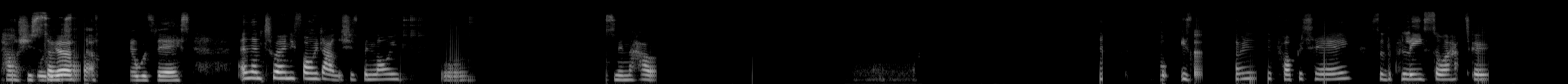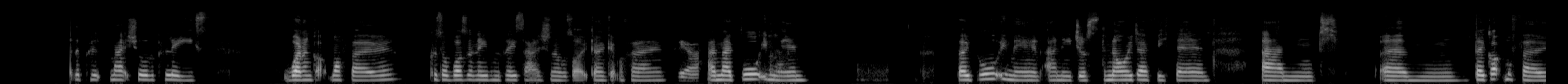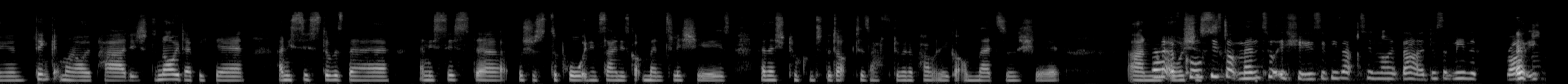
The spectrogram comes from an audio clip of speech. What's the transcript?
how she's Well, so yeah. to deal with this, and then to only find out that she's been lying to us in the house. But he's got property, so the police. So I had to go the make sure the police went and got my phone because I wasn't leaving the police station. I was like, go and get my phone. Yeah. And they brought him in. They brought him in, and he just denied everything. And um, they got my phone, didn't get my iPad. He just denied everything. And his sister was there, and his sister was just supporting him, saying he's got mental issues. And then she took him to the doctors after, and apparently he got on meds and shit. And of course just he's got mental issues if he's acting like that. It doesn't mean that right.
